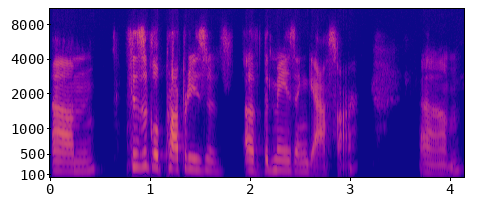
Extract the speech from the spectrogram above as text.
um, physical properties of, of the mason gas are. Um,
